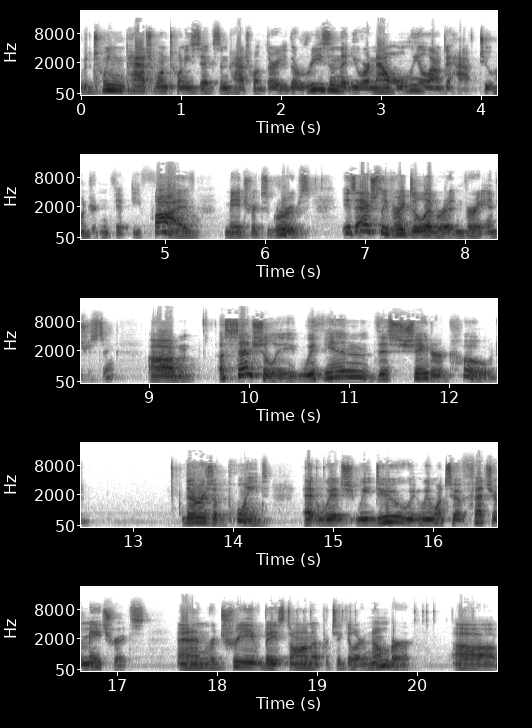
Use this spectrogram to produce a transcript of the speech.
between patch 126 and patch 130, the reason that you are now only allowed to have 255 matrix groups is actually very deliberate and very interesting. Um, essentially, within this shader code, there is a point at which we do we want to fetch a matrix and retrieve based on a particular number, uh,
